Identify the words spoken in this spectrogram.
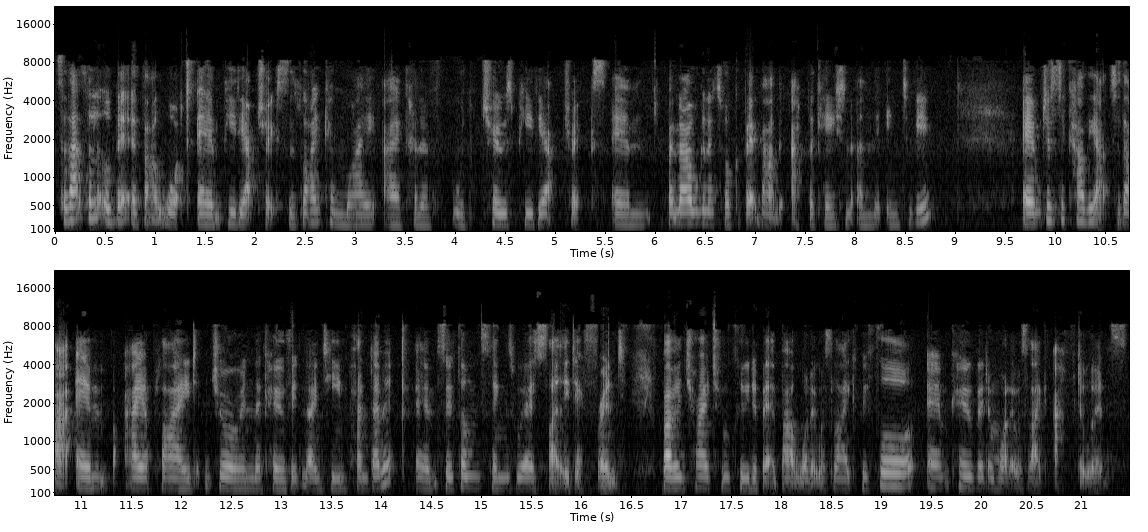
So that's a little bit about what um, paediatrics is like and why I kind of chose paediatrics. Um, but now we're going to talk a bit about the application and the interview. Um, just a caveat to that, um, I applied during the COVID 19 pandemic, um, so some things were slightly different, but having tried to include a bit about what it was like before um, COVID and what it was like afterwards.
